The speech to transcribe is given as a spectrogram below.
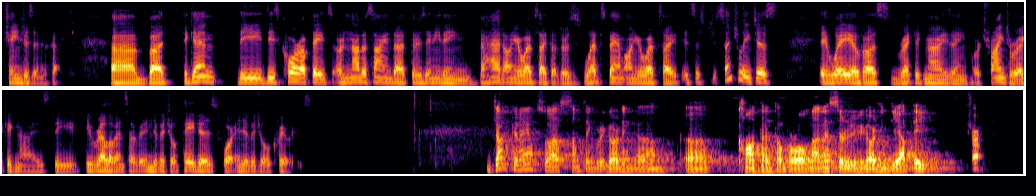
changes in effect. Uh, but again, the, these core updates are not a sign that there's anything bad on your website, that there's web spam on your website. It's essentially just a way of us recognizing or trying to recognize the, the relevance of individual pages for individual queries. John, can I also ask something regarding um, uh, content overall, not necessarily regarding the update? Sure.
